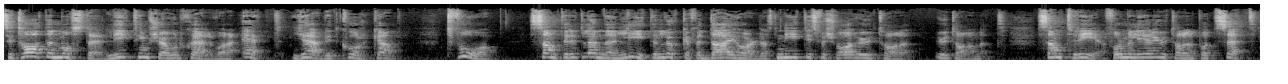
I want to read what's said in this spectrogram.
Citaten måste, likt Tim Sherwood själv, vara 1. Jävligt korkad. 2. Samtidigt lämna en liten lucka för Die Hard att nitiskt försvara uttalet, uttalandet. Samt 3. Formulera uttalandet på ett sätt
